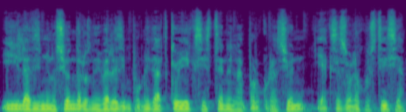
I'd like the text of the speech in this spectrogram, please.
y la disminución de los niveles de impunidad que hoy existen en la Procuración y acceso a la justicia.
